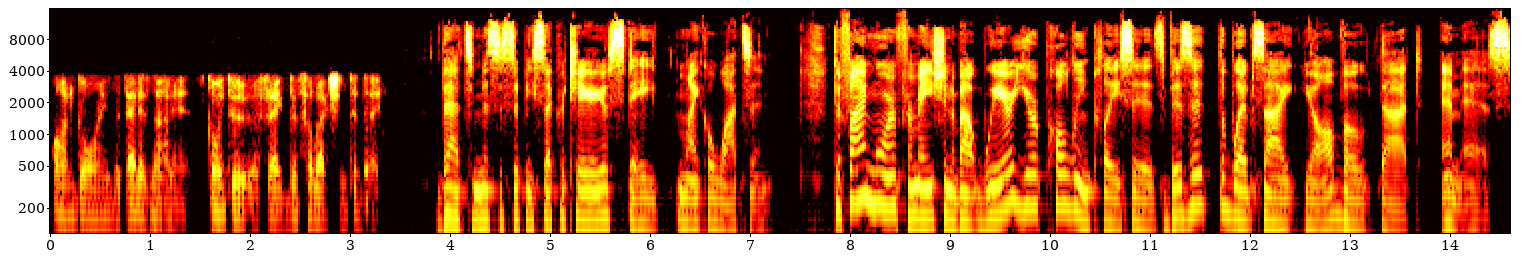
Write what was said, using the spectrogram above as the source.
ongoing, but that is not going to affect this election today. That's Mississippi Secretary of State Michael Watson. To find more information about where your polling place is, visit the website y'allvote.ms.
